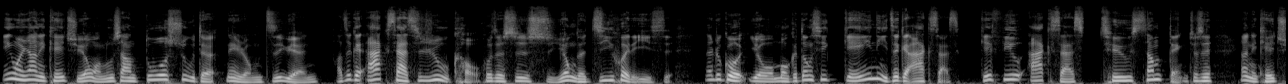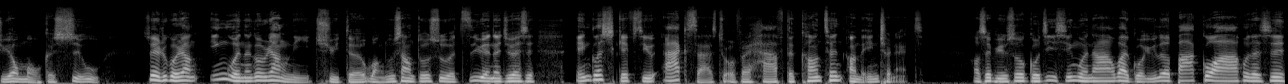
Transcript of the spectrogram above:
英文让你可以取用网络上多数的内容资源。好，这个 access 是入口或者是使用的机会的意思。那如果有某个东西给你这个 access，give you access to something，就是让你可以取用某个事物。所以如果让英文能够让你取得网络上多数的资源呢，就会是 English gives you access to over half the content on the internet。 好，所以比如说国际新闻啊、外国娱乐八卦啊，或者是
